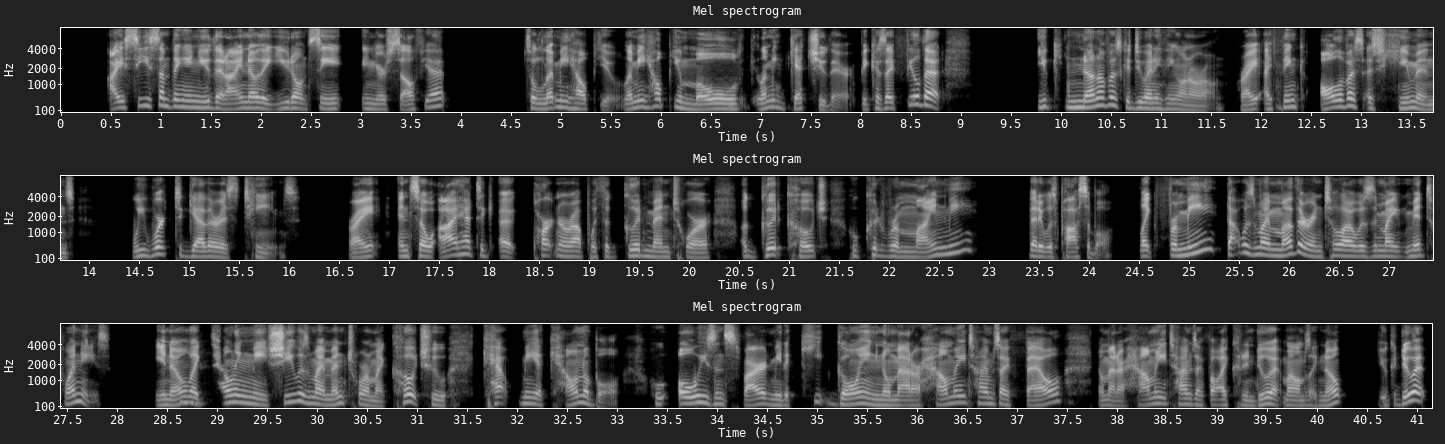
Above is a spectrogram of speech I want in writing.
I see something in you that I know that you don't see in yourself yet. So let me help you. Let me help you mold. Let me get you there because I feel that you none of us could do anything on our own, right? I think all of us as humans, we work together as teams, right? And so I had to uh, partner up with a good mentor, a good coach who could remind me that it was possible. Like for me, that was my mother until I was in my mid 20s. You know, mm. like telling me she was my mentor, my coach who kept me accountable, who always inspired me to keep going no matter how many times I fell, no matter how many times I felt I couldn't do it. My mom's like, nope, you could do it.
